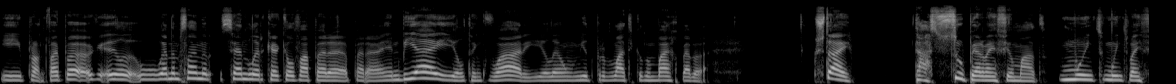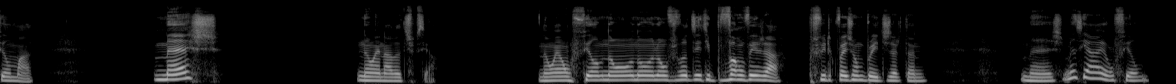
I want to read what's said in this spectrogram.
e pronto, vai para. Ele, o Adam Sandler, Sandler quer que ele vá para, para a NBA e ele tem que voar e ele é um miúdo problemático de um bairro. Blá, blá, blá. Gostei. Está super bem filmado. Muito, muito bem filmado. Mas não é nada de especial. Não é um filme, não, não, não vos vou dizer tipo, vão ver já. Prefiro que vejam Bridgerton. Mas, mas, já, é um filme.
